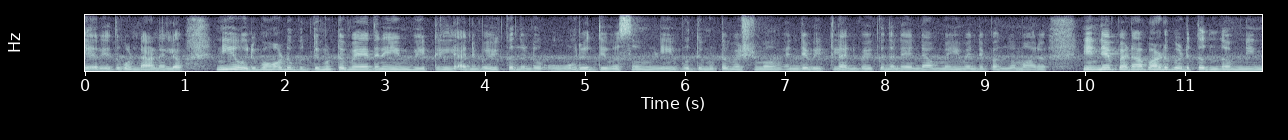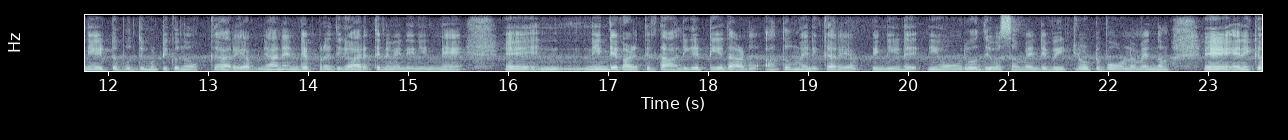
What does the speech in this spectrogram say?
കയറിയത് കൊണ്ടാണല്ലോ. നീ ഒരുപാട് ബുദ്ധിമുട്ടും വേദനയും വീട്ടിൽ അനുഭവിക്കുന്നുണ്ട്. ഓരോ ദിവസവും നീ ബുദ്ധിമുട്ടും വിഷമവും എന്റെ വീട്ടിൽ അനുഭവിക്കുന്നുണ്ട്. എന്റെ അമ്മയും എന്റെ പെങ്ങന്മാരും നിന്നെ പെടാപാട് പെടുത്തുന്നതും നിന്നെ ഇട്ട് ബുദ്ധിമുട്ടിക്കുന്നതും ഒക്കെ അറിയാം. ഞാൻ എന്റെ പ്രതികാരത്തിന് വേണ്ടി നിന്നെ നിന്റെ കഴുത്തിൽ താലി കെട്ടിയതാണ്. ആണ്. അതും എനിക്കറിയാം. പിന്നീട് നീ ഓരോ ദിവസം എന്റെ വീട്ടിലോട്ട് പോകണമെന്നും എനിക്ക്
